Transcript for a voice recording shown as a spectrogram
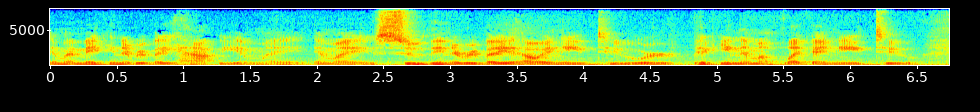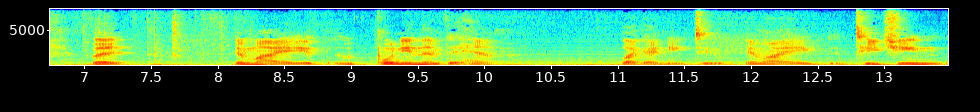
am I making everybody happy? Am I am I soothing everybody how I need to, or picking them up like I need to? But am I pointing them to Him like I need to? Am I teaching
